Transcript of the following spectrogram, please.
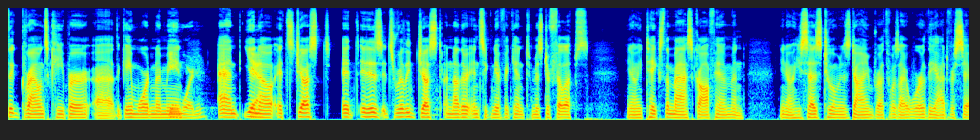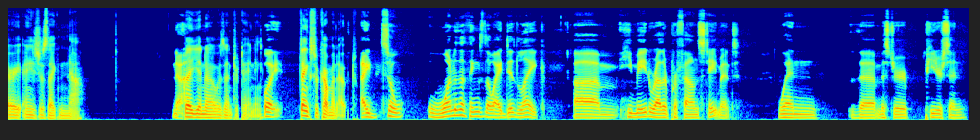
the groundskeeper, uh, the game warden. I mean, game warden and you Yeah. know, it's just it. It is. It's really just another insignificant Mister Phillips. You know, he takes the mask off him, and you know, he says to him in his dying breath, "Was I worthy adversary?" And he's just like, "Nah, No. but you know, it was entertaining. Well, Thanks for coming out. I so one of the things though I did like, um, he made a rather profound statement when the Mister Peterson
